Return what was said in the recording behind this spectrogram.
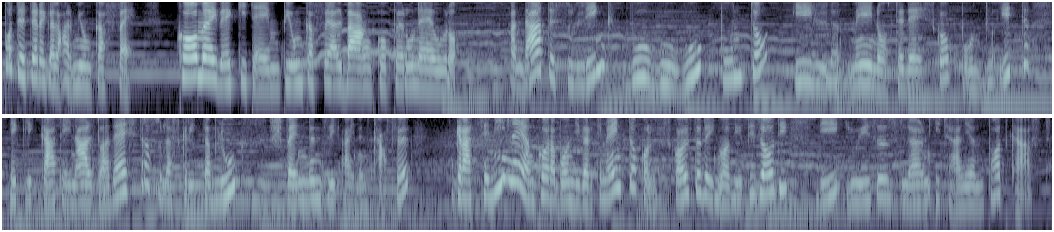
potete regalarmi un caffè, come ai vecchi tempi, un caffè al banco per un euro. Andate sul link www.il-tedesco.it e cliccate in alto a destra sulla scritta blu spenden Sie einen Kaffee. Grazie mille e ancora buon divertimento con l'ascolto dei nuovi episodi di Louisa's Learn Italian podcast.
